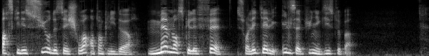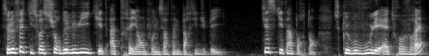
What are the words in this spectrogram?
parce qu'il est sûr de ses choix en tant que leader, même lorsque les faits sur lesquels il s'appuie n'existent pas. C'est le fait qu'il soit sûr de lui qui est attrayant pour une certaine partie du pays. Qu'est-ce qui est important? Ce que vous voulez être vrai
